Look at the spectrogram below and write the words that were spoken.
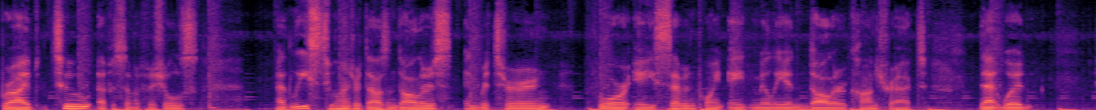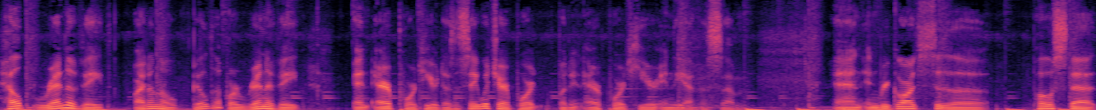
bribed two FSM officials at least $200,000 in return for a $7.8 million contract that would help renovate, I don't know, build up or renovate an airport here. It doesn't say which airport, but an airport here in the FSM. And in regards to the post that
